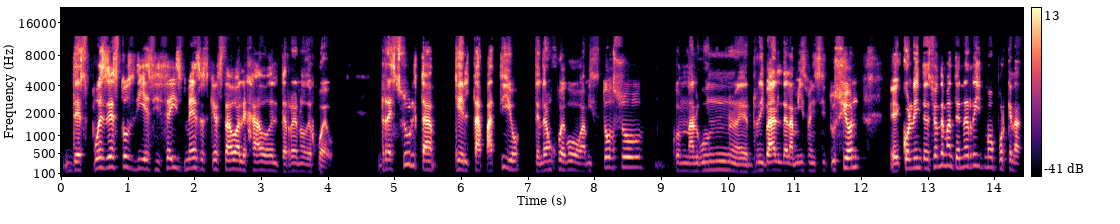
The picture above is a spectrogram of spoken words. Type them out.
después de estos 16 meses que ha estado alejado del terreno de juego. Resulta que el tapatío tendrá un juego amistoso con algún eh, rival de la misma institución, eh, con la intención de mantener ritmo, porque la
